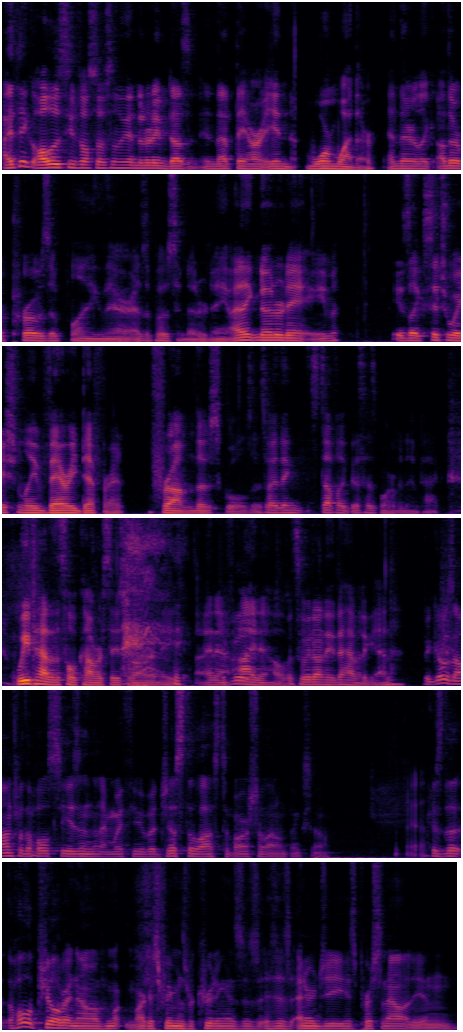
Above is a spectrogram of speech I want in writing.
I think all those teams also have something that Notre Dame doesn't, in that they are in warm weather and there are like other pros of playing there as opposed to Notre Dame. I think Notre Dame is like situationally very different from those schools, and so I think stuff like this has more of an impact. We've had this whole conversation already. I know, it- I know, so we don't need to have it again. If it goes on for the whole season, then I'm with you. But just the loss to Marshall, I don't think so. Yeah. Because the, the whole appeal right now of Mar- Marcus Freeman's recruiting is, is, is his energy, his personality, and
